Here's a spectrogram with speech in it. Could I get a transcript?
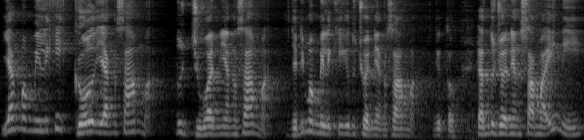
yang memiliki goal yang sama, tujuan yang sama. Jadi memiliki tujuan yang sama gitu. Dan tujuan yang sama ini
